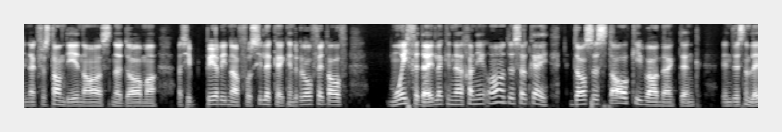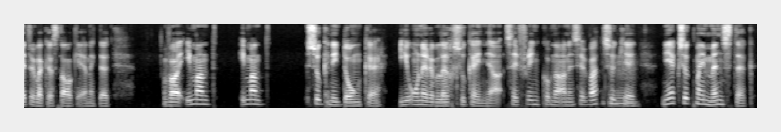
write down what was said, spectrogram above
en ek verstaan DNA is nou daar, maar as jy purely na fossiele kyk en Rudolf het al mooi verduidelik en dan gaan jy, "O, oh, dis okay." Daar's 'n staaltjie waarna ek dink en dis 'n letterlike staaltjie anekdote waar iemand iemand soek in die donker. Hier onder 'n lig soek hy en ja, sy vriend kom daar aan en sê, "Wat soek jy?" Mhm. Nee, ek soek my muntstuk.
